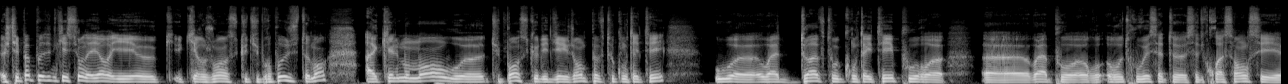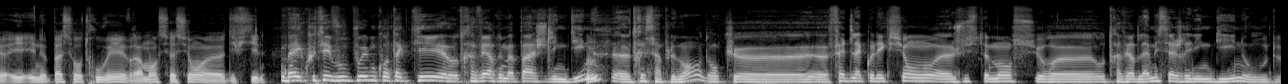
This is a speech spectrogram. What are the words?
Je t'ai pas posé une question d'ailleurs et qui rejoint ce que tu proposes justement. À quel moment où tu penses que les dirigeants peuvent te contacter ou euh, doivent te contacter pour, euh, euh, voilà, pour retrouver cette, cette croissance et, ne pas se retrouver vraiment en situation difficile bah Écoutez, vous pouvez me contacter au travers de ma page LinkedIn, mmh. très simplement. Donc, faites la connexion justement sur, au travers de la messagerie LinkedIn ou, de,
